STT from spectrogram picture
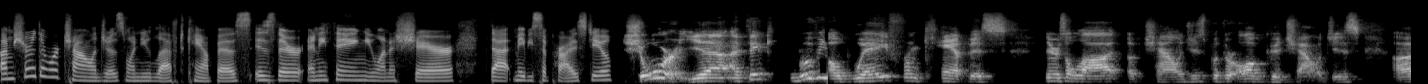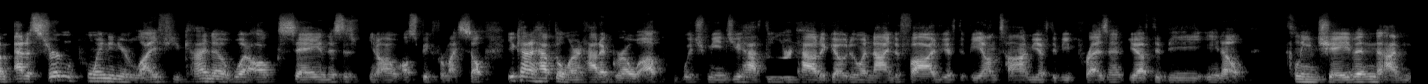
I'm sure there were challenges when you left campus. Is there anything you want to share that maybe surprised you? Sure. Yeah. I think moving away from campus there's a lot of challenges, but they're all good challenges. Um, at a certain point in your life, you kind of what I'll say, and this is, you know, I'll, speak for myself. You kind of have to learn how to grow up, which means you have to learn how to go to a nine to five. You have to be on time. You have to be present. You have to be, you know, clean shaven. I'm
